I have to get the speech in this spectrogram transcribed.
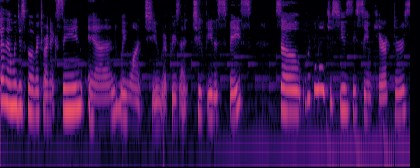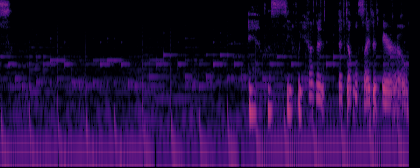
And then we just go over to our next scene and we want to represent two feet of space. So we're gonna just use these same characters. And let's see if we have a, a double-sided arrow.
